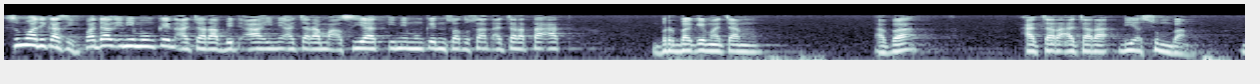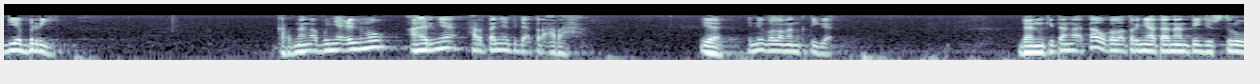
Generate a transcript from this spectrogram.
Semua dikasih. Padahal ini mungkin acara bid'ah ini acara maksiat ini mungkin suatu saat acara taat. Berbagai macam apa acara-acara dia sumbang dia beri. Karena nggak punya ilmu, akhirnya hartanya tidak terarah. Ya, ini golongan ketiga. Dan kita nggak tahu kalau ternyata nanti justru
